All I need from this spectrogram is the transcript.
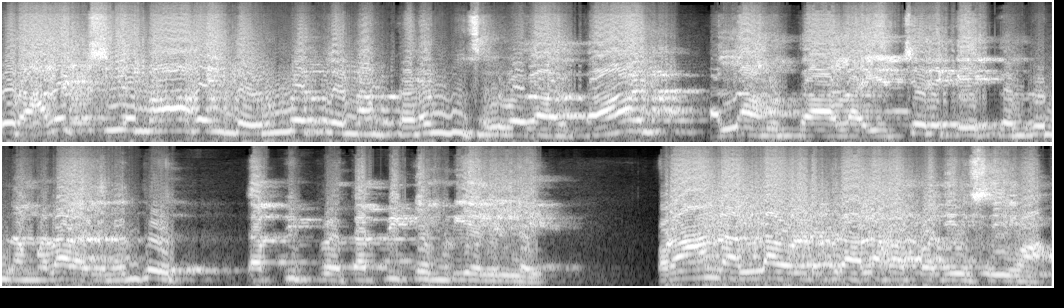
ஒரு அலட்சியமாக இந்த உண்மத்தை நாம் கடந்து செல்வதால் தான் அல்லாஹு தாலா எச்சரிக்கை தந்து நம்மளால் அதிலிருந்து தப்பி தப்பிக்க முடியவில்லை. குரான் அல்லாஹ் ஒரு இடத்துல அழகா பதிவு செய்வான்.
